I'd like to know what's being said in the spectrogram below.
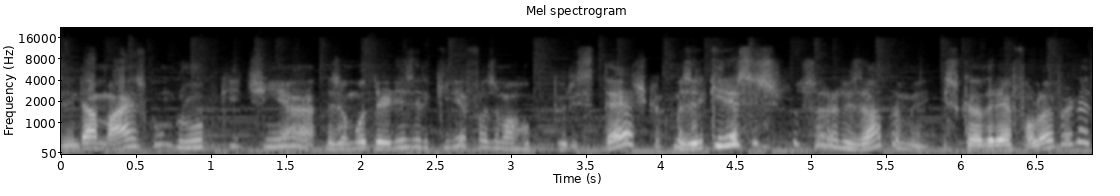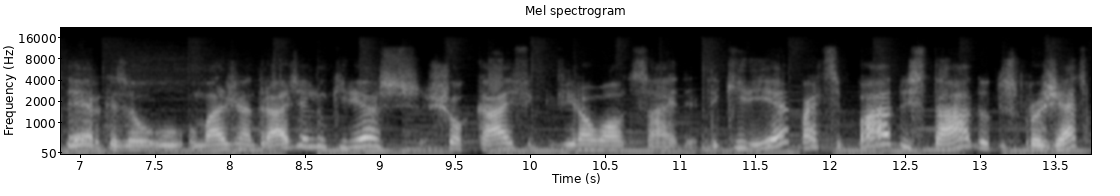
Ainda mais com um grupo que tinha. Dizer, o modernismo ele queria fazer uma ruptura estética, mas ele queria se institucionalizar também. Isso que a Andrea falou é verdadeiro. Quer dizer, o, o Mário de Andrade ele não queria chocar e virar um outsider. Ele queria participar do Estado, dos projetos.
